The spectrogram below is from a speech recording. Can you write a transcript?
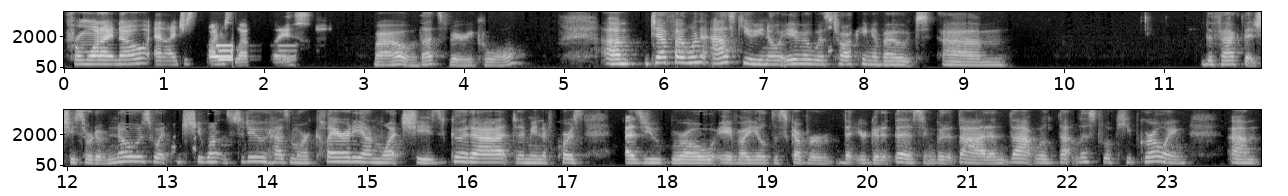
from what I know. And I just, I just love the place. Wow, that's very cool. Um, Jeff, I want to ask you, you know, Ava was talking about um, the fact that she sort of knows what she wants to do, has more clarity on what she's good at. I mean, of course, as you grow ava you'll discover that you're good at this and good at that and that will that list will keep growing. Um,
